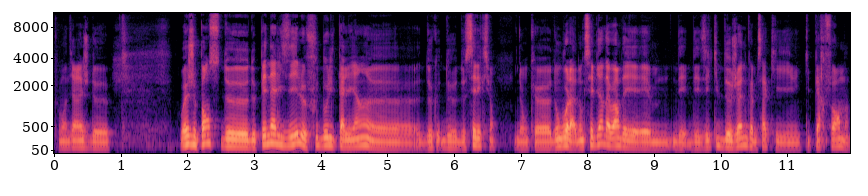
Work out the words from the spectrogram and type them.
comment dirais-je, de, ouais, je pense, de, pénaliser le football italien euh, de, sélection. Donc, euh, donc voilà, donc c'est bien d'avoir des, des, équipes de jeunes comme ça qui, qui performent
